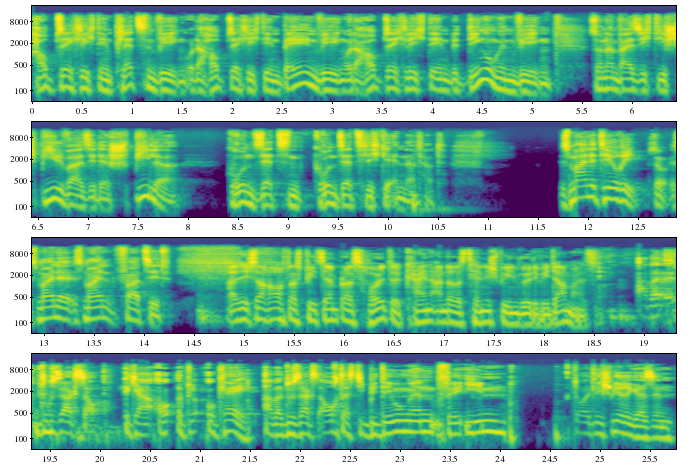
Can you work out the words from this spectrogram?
hauptsächlich den Plätzen wegen oder hauptsächlich den Bällen wegen oder hauptsächlich den Bedingungen wegen, sondern weil sich die Spielweise der Spieler grundsätzlich, grundsätzlich geändert hat. Ist meine Theorie. So, ist meine, ist mein Fazit. Also ich sage auch, dass Pete Sampras heute kein anderes Tennis spielen würde wie damals. Aber du sagst auch, ja, okay, aber du sagst auch, dass die Bedingungen für ihn deutlich schwieriger sind.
